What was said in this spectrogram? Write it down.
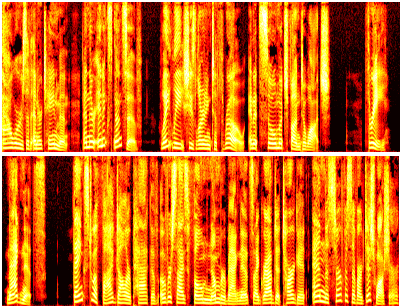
hours of entertainment, and they're inexpensive. Lately, she's learning to throw, and it's so much fun to watch. 3. Magnets. Thanks to a $5 pack of oversized foam number magnets I grabbed at Target and the surface of our dishwasher,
